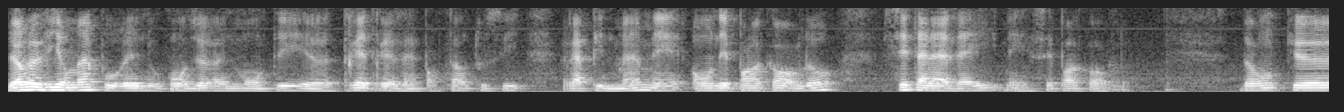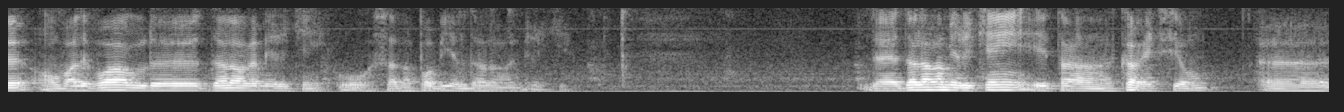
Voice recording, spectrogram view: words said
revirement pourrait nous conduire à une montée euh, très, très importante aussi, rapidement, mais on n'est pas encore là, c'est à la veille, mais c'est pas encore là. Donc, on va aller voir le dollar américain. Oh, ça va pas bien le dollar américain. Le dollar américain est en correction. Euh,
